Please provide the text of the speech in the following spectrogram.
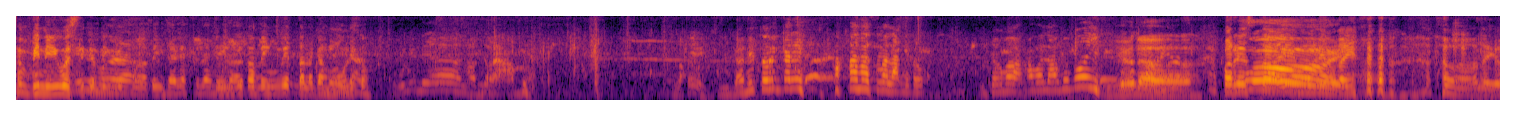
Biniwas ni Kabingwit natin. Thank you Kabingwit, talagang huli to. Uli na yan. Grabe. Laki. Ganito rin kanina. Mas malaki to. Ikaw makakawala mo, boy. Yun ah. Pares tayo? Mga tayo.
